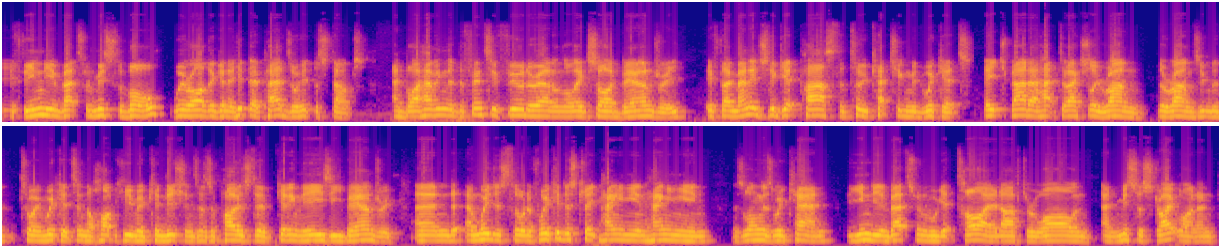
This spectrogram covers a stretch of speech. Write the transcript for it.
if the Indian batsmen miss the ball, we're either going to hit their pads or hit the stumps. And by having the defensive fielder out on the leg side boundary, if they managed to get past the two catching mid wickets, each batter had to actually run the runs in between wickets in the hot, humid conditions, as opposed to getting the easy boundary. And and we just thought if we could just keep hanging in, hanging in as long as we can, the Indian batsmen will get tired after a while and, and miss a straight one. And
